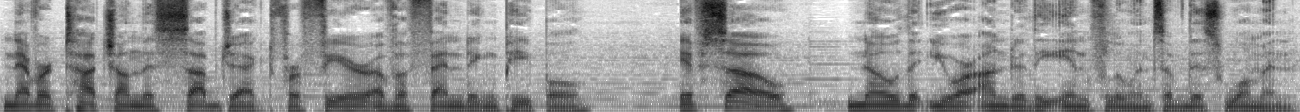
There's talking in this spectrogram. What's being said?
never touch on this subject for fear of offending people? If so, know that you are under the influence of this woman.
